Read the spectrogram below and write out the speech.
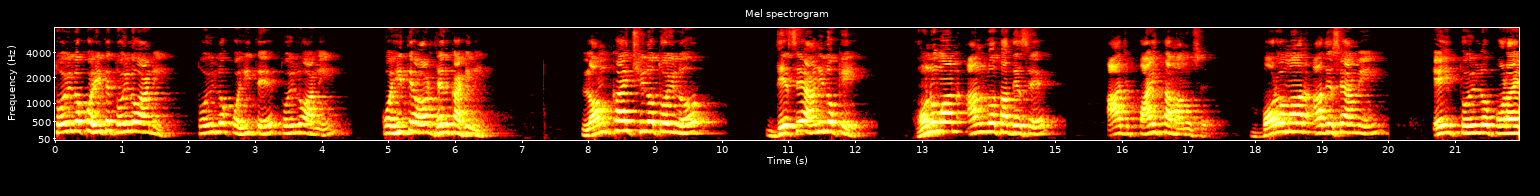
তৈল কহিতে তৈল আনি, তৈল কহিতে তৈল আনি, কহিতে অর্ধের কাহিনী। লঙ্কায় ছিল তৈল, দেশে আনিল কে? হনুমান আনলো তা দেশে, আজ পাই তা মানুষে। বড় মার আদেশে আমি এই তৈল পড়ায়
